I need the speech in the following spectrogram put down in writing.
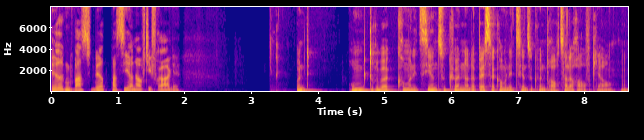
irgendwas wird passieren auf die Frage. Und um drüber kommunizieren zu können oder besser kommunizieren zu können, braucht es halt auch Aufklärung. Ne?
